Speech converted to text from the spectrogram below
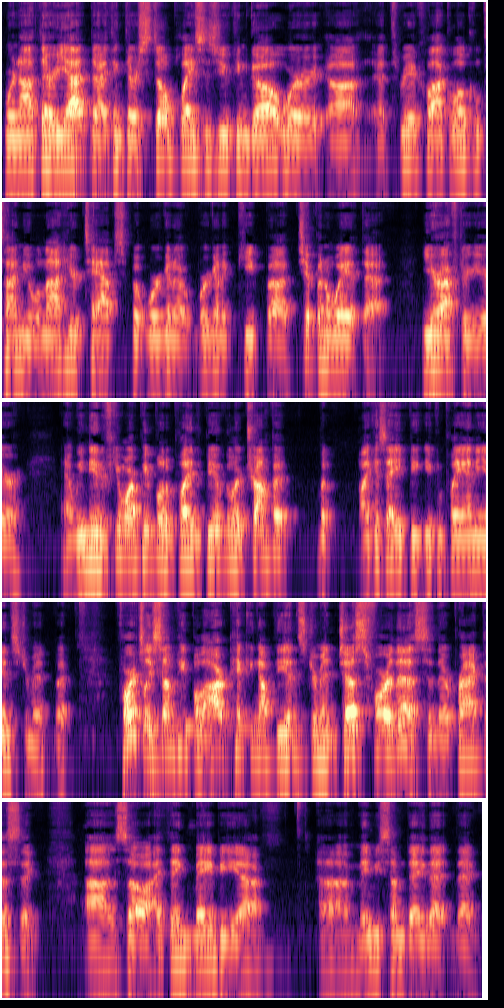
we're not there yet. I think there's still places you can go where uh, at three o'clock local time you will not hear taps, but we're gonna we're gonna keep uh, chipping away at that year after year. And we need a few more people to play the bugle or trumpet. But like I say, you can play any instrument. But fortunately, some people are picking up the instrument just for this, and they're practicing. Uh, so I think maybe uh, uh, maybe someday that that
